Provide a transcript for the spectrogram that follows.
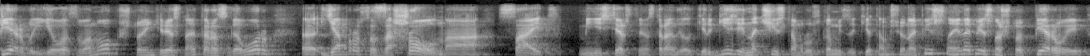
Первый его звонок, что интересно, это разговор. Э, я просто зашел на сайт Министерства иностранных дел Киргизии, на чистом русском языке там все написано, и написано, что первый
